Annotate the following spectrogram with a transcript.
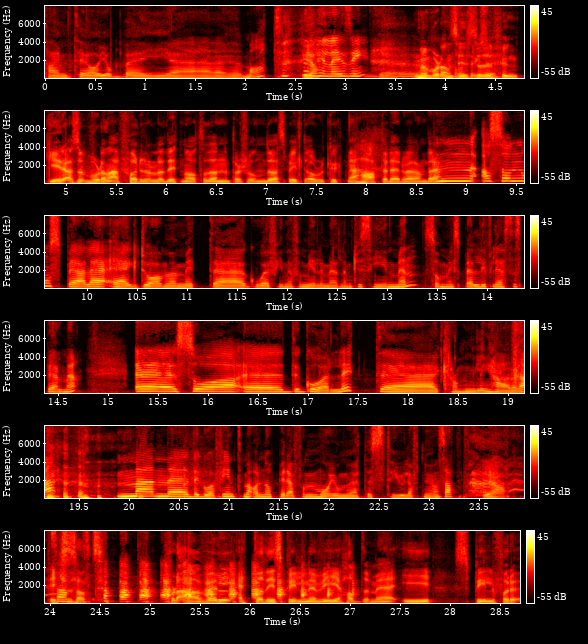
time til å jobbe i uh, mat, Ja. vil jeg si. Men hvordan syns du det funker? Altså, Hvordan er forholdet ditt nå til denne personen du har spilt Overcooked med? Hater dere hverandre? Mm, altså, nå spiller jeg da med mitt uh, gode, fine familiemedlem, kusinen min, som jeg spiller de fleste spill med. Eh, så eh, det går litt eh, krangling her og der. Men eh, det går fint. Vi ordne opp i det, for vi må jo møtes til julaften uansett. Ja, ikke Sant. sant? For det er vel et av de spillene vi hadde med i Spill for å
